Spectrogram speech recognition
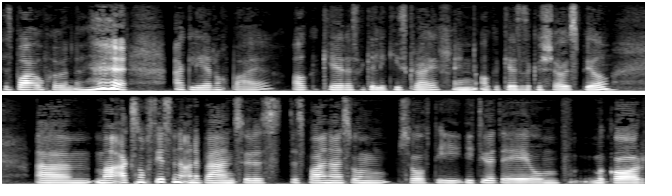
dis baie opgewonde. ek leer nog baie elke keer as ek 'n liedjie skryf en elke keer as ek 'n show speel. Mm. Ehm um, maar ek's nog steeds in 'n ander band, so dis dis baie nice om so of die die twee te hê om mekaar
